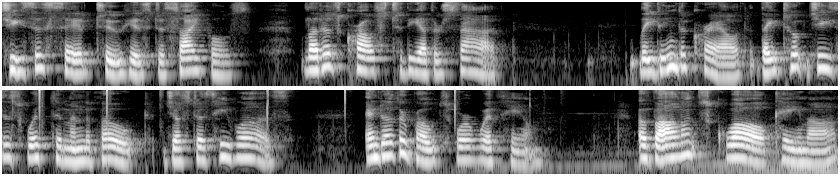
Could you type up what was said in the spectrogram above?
Jesus said to his disciples, Let us cross to the other side. Leaving the crowd, they took Jesus with them in the boat, just as he was, and other boats were with him. A violent squall came up,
